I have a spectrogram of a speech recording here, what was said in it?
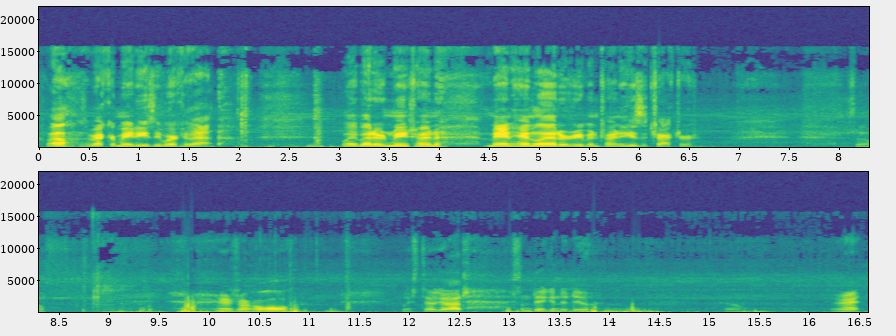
Well, the wrecker made easy work of that. Way better than me trying to manhandle it or even trying to use the tractor. So, here's our hole. We still got some digging to do. So, alright.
